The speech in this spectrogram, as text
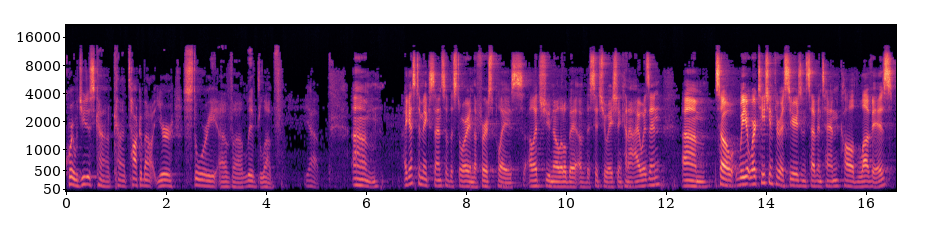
Corey, would you just kind of kind of talk about your story of uh, lived love? Yeah. Um, I guess to make sense of the story in the first place, I'll let you know a little bit of the situation kind of I was in. Um, so we, we're teaching through a series in 710 called Love Is,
